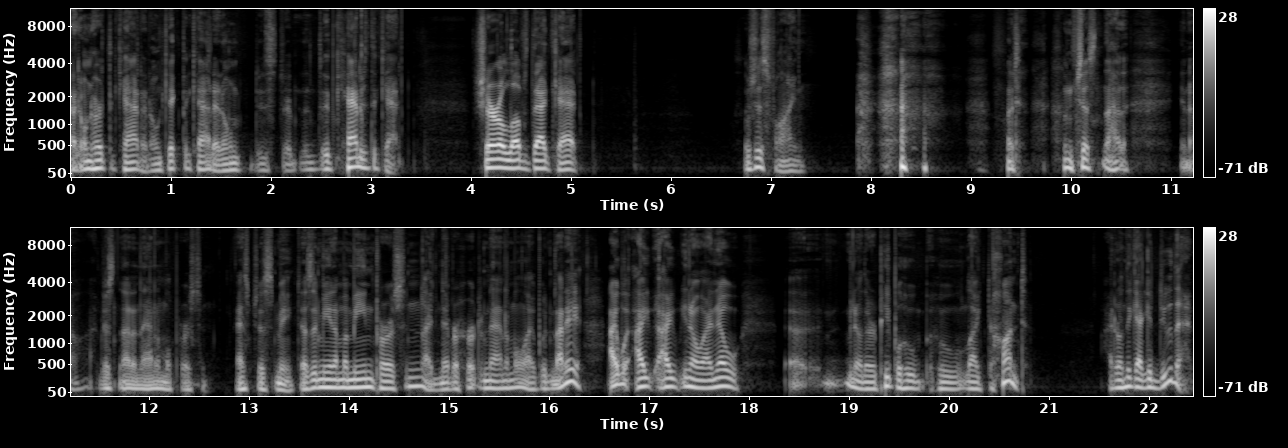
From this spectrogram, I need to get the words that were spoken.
I don't hurt the cat. I don't kick the cat. I don't disturb. Uh, the cat is the cat. Cheryl loves that cat which is fine. but I'm just not, you know, I'm just not an animal person. That's just me. Doesn't mean I'm a mean person. I'd never hurt an animal. I would not. I, I, I you know, I know, uh, you know, there are people who who like to hunt. I don't think I could do that.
